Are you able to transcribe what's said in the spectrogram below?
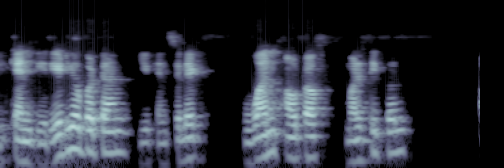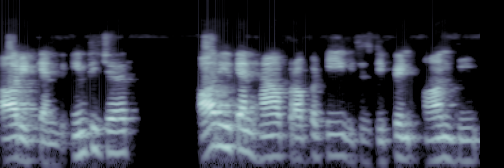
it can be radio button, you can select one out of multiple, or it can be integer, or you can have property which is depend on the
